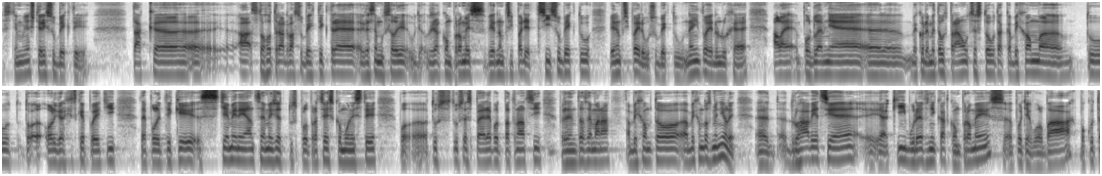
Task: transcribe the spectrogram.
sněmovně čtyři subjekty, tak eh, a z toho teda dva subjekty, které, kde se museli udělat kompromis v jednom případě tří subjektů, v jednom případě dvou subjektů. Není to jednoduché, ale podle mě eh, jako jdeme tou správnou cestou, tak abychom eh, tu, to oligarchické pojetí té politiky s těmi niancemi, že tu spolupracuje s komunisty, tu, tu s SPD pod patronací prezidenta Zemana, abychom to, abychom to změnili. Druhá věc je, jaký bude vznikat kompromis po těch volbách, pokud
